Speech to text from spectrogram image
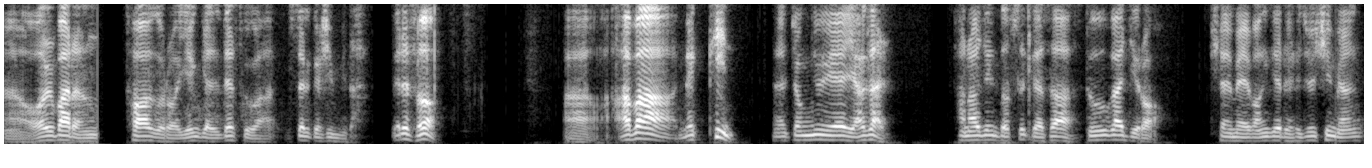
어, 올바른 소학으로 연결될 수가 있을 것입니다. 그래서 아, 아바 맥틴 종류의 약을 하나 정도 섞어서 두 가지로 처음에 방제를 해주시면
